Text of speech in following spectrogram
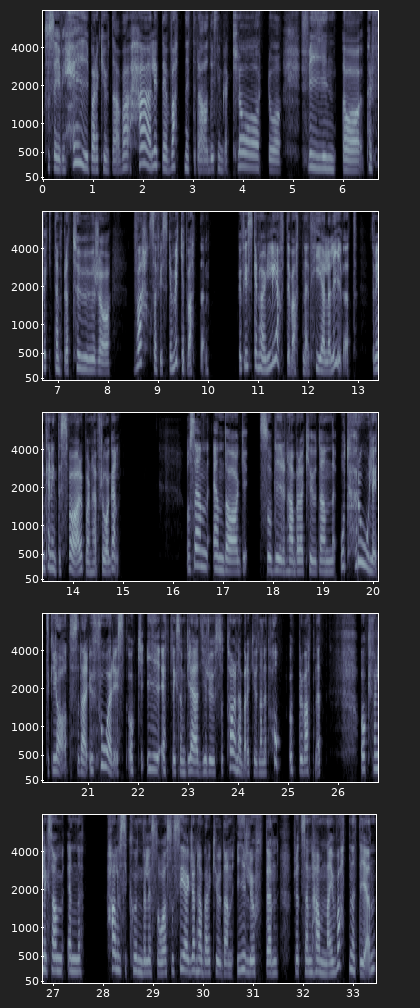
Och så säger vi, hej barracuda, vad härligt det är vattnet idag. Det är så himla klart och fint och perfekt temperatur. Och, Va, sa fisken, vilket vatten? För fisken har ju levt i vattnet hela livet, så den kan inte svara på den här frågan. Och sen en dag så blir den här barracudan otroligt glad, sådär euforiskt och i ett liksom glädjerus så tar den här barracudan ett hopp upp ur vattnet. Och för liksom en halv sekund eller så, så seglar den här barracudan i luften för att sen hamna i vattnet igen.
